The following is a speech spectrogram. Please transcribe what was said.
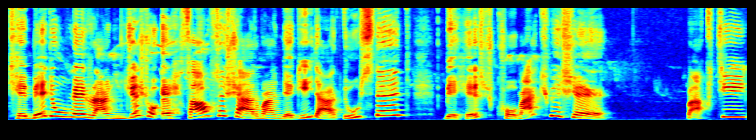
که بدون رنجش و احساس شرمندگی در دوستت بهش کمک بشه؟ وقتی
